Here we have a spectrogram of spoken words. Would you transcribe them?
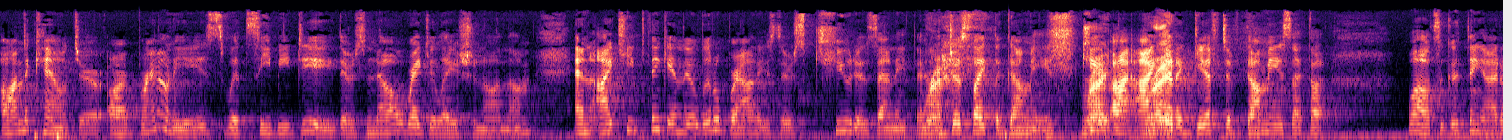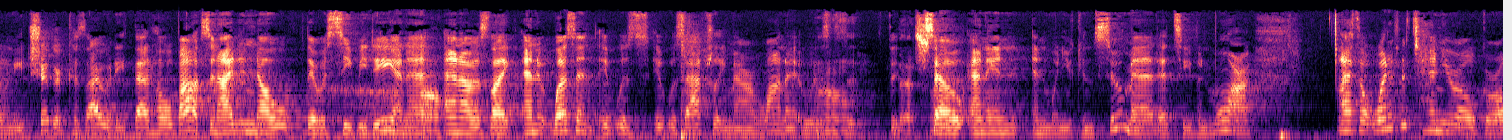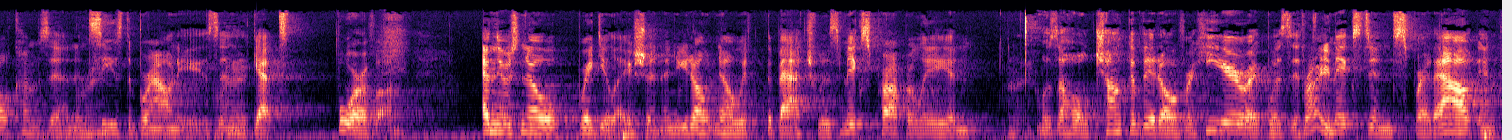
on the counter are brownies with CBD. There's no regulation on them. And I keep thinking they're little brownies. They're as cute as anything, Right. just like the gummies. Cute. Right, I, I right. got a gift of gummies. I thought, well, it's a good thing I don't eat sugar because I would eat that whole box. And I didn't know there was CBD oh, in it. Oh. And I was like, and it wasn't. It was. It was actually marijuana. It was. Oh, the, the, that's so and in and when you consume it, it's even more. I thought, what if a ten-year-old girl comes in and sees the brownies and gets four of them? and there's no regulation, and you don't know if the batch was mixed properly and was a whole chunk of it over here, It was it Right. mixed and spread out, and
